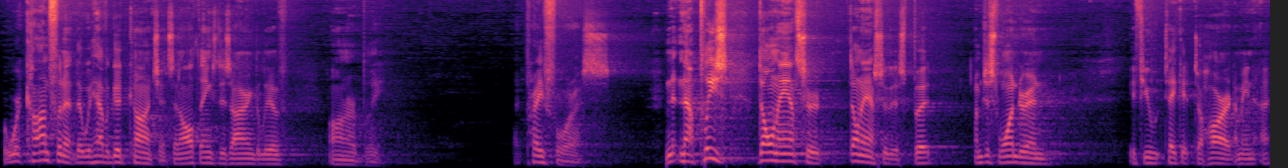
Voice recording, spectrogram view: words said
For we're confident that we have a good conscience and all things desiring to live honorably. I Pray for us. Now, please don't answer, don't answer this, but I'm just wondering if you take it to heart. I mean, uh,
